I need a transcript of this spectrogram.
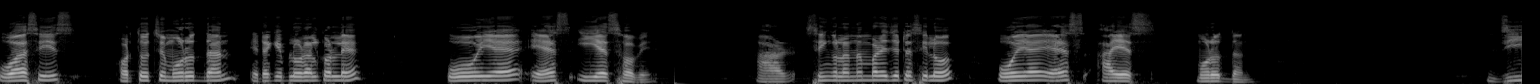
ওয়াসিস অর্থ হচ্ছে মরুদ্যান, এটাকে প্লোরাল করলে ও এ এস ইএস হবে। আর সিঙ্গুলার নাম্বারে যেটা ছিল O A S I I S মরুদ্যান। G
